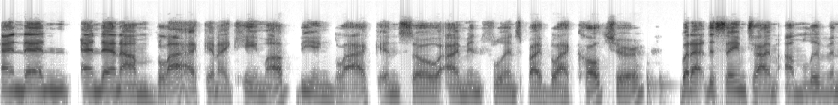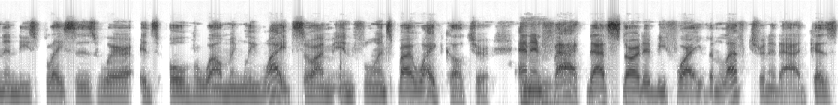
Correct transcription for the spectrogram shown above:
and then and then i'm black and i came up being black and so i'm influenced by black culture but at the same time i'm living in these places where it's overwhelmingly white so i'm influenced by white culture and mm-hmm. in fact that started before i even left trinidad because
